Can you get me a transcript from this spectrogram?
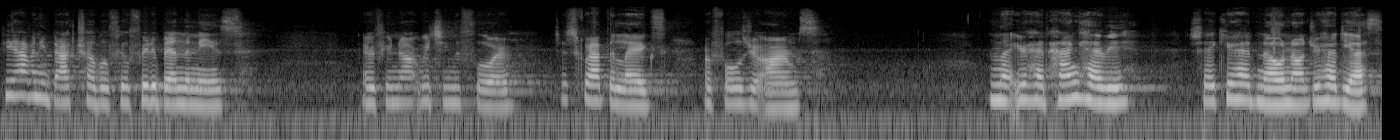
If you have any back trouble, feel free to bend the knees. Or if you're not reaching the floor, just grab the legs or fold your arms. And let your head hang heavy. Shake your head no, nod your head yes.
